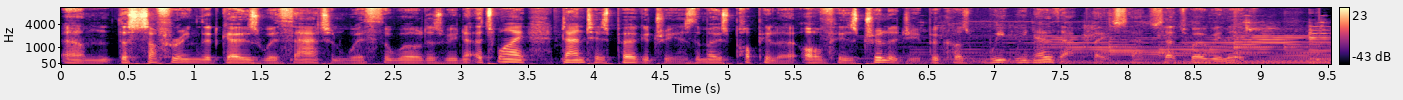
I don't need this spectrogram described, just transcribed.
um, the suffering that goes with that and with the world as we know. That's why Dante's Purgatory is the most popular of his trilogy, because we, we know that place. That's, that's where we live.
